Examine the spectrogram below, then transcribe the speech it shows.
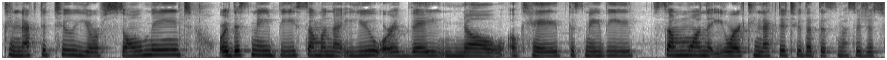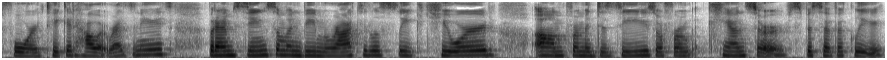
connected to, your soulmate, or this may be someone that you or they know, okay? This may be someone that you are connected to that this message is for. Take it how it resonates. But I'm seeing someone be miraculously cured um, from a disease or from cancer specifically.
